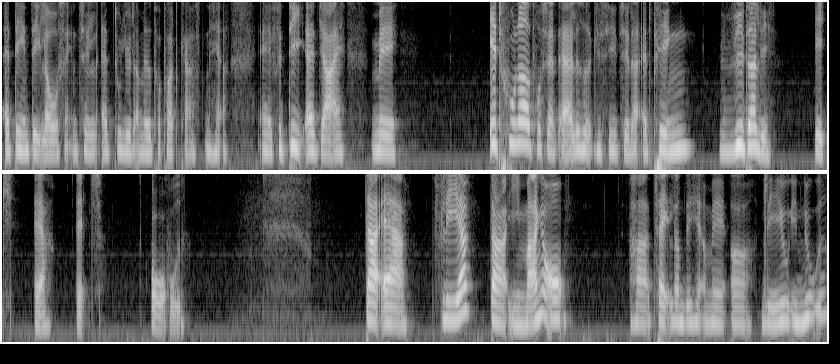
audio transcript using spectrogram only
at det er en del af årsagen til, at du lytter med på podcasten her. Øh, fordi at jeg med 100% ærlighed kan sige til dig, at penge vidderligt ikke er alt overhovedet. Der er flere, der i mange år har talt om det her med at leve i nuet.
